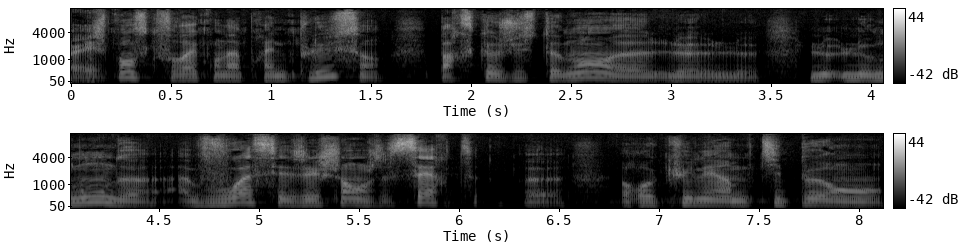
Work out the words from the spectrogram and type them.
Et je pense qu'il faudrait qu'on apprenne plus, parce que justement, euh, le, monde voit ces échanges, certes, euh, reculer un petit peu en,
